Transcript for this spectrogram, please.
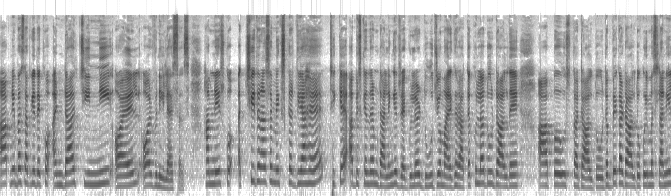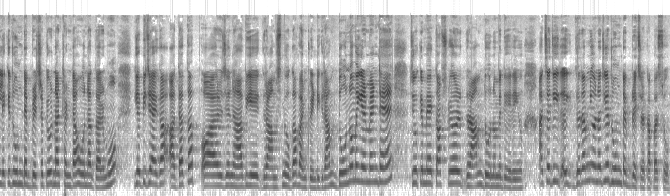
आपने बस आप ये देखो, अंडा, चीनी ऑयल और वनीला एसेंस हमने इसको अच्छी तरह से मिक्स कर दिया है, ठीक है? अब इसके अंदर हम डालेंगे रेगुलर दूध, जो हमारे घर आता है, खुला दूध डाल दें। आप उसका डाल दो, डब्बे का डाल दो, कोई मसला नहीं, लेकिन रूम टेम्परेचर पे हो, ना ठंडा हो, ना गर्म हो, ये भी जाएगा आधा कप और जनाब ये ग्राम्स में होगा वन ट्वेंटी ग्राम दोनों मेज़रमेंट हैं, जो कि मैं कप्स में और ग्राम दोनों में दे रही हूँ। अच्छा जी गर्म नहीं होना चाहिए रूम टेम्परेचर का बस हो।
